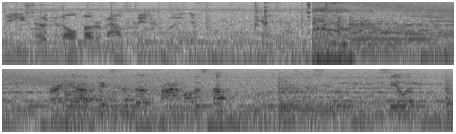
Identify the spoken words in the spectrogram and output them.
So you used to hook to the old motor mounts, and these are completely different. Gotcha. All right, yeah, fixing to prime all this stuff. Seal it.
